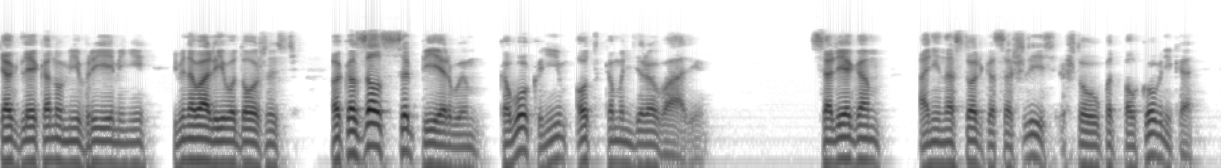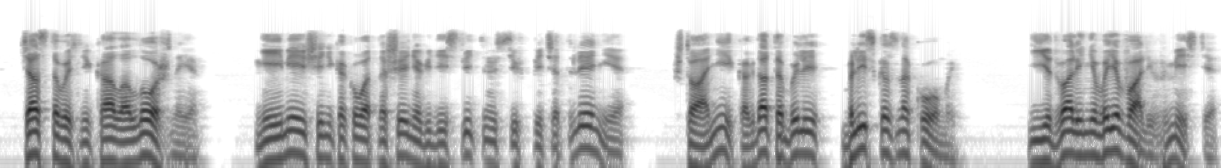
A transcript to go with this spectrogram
как для экономии времени, именовали его должность, оказался первым, кого к ним откомандировали. С Олегом они настолько сошлись, что у подполковника часто возникало ложное, не имеющее никакого отношения к действительности впечатление, что они когда-то были близко знакомы и едва ли не воевали вместе.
